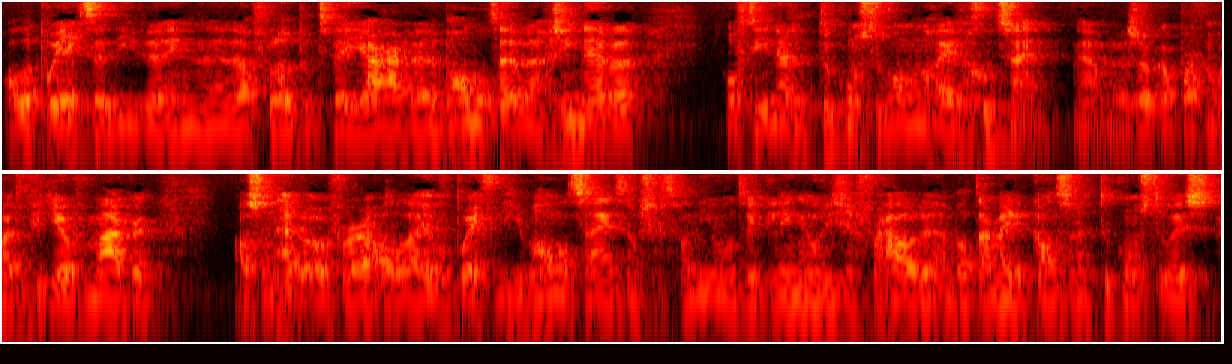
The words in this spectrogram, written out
alle projecten die we in de afgelopen twee jaar behandeld hebben en gezien hebben of die naar de toekomst toe allemaal nog even goed zijn. Ja, maar daar zal ik apart nog even een video over maken. Als we het hebben over alle, heel veel projecten die hier behandeld zijn ten opzichte van nieuwe ontwikkelingen, hoe die zich verhouden en wat daarmee de kans naar de toekomst toe is.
